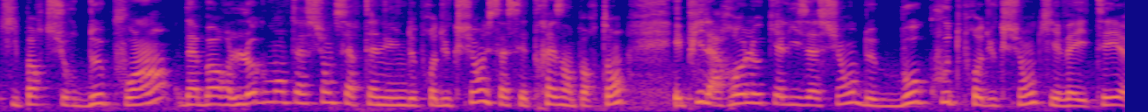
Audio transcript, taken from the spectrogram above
qui porte sur deux points. D'abord, l'augmentation de certaines lignes de production, et ça c'est très important. Et puis la relocalisation de beaucoup de productions qui avaient été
